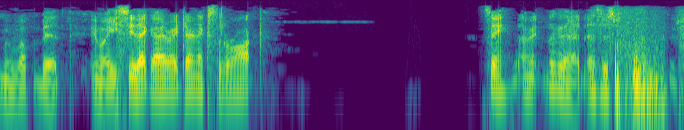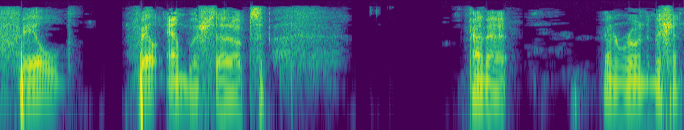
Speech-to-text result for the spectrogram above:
Move up a bit anyway you see that guy right there next to the rock see I mean look at that that's just failed fail ambush setups kind of kind of ruin the mission.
